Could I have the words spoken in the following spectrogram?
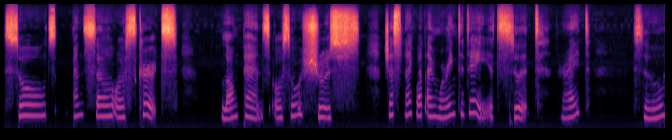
Suits, pencil or skirts, long pants, also shoes. Just like what I'm wearing today, it's suit, right? So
